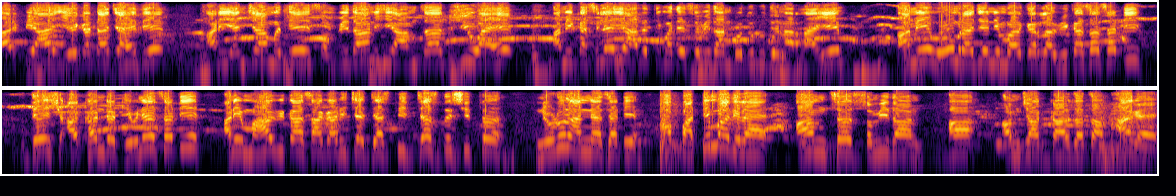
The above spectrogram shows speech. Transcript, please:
आरपीआय हे गटाचे आहे ते आणि यांच्यामध्ये संविधान ही आमचा जीव आहे. आम्ही कसल्याही हालतीमध्ये संविधान बदलू देणार नाही. आम्ही ओमराजे निंबाळकरला विकासासाठी देश अखंड ठेवण्यासाठी आणि महाविकास आघाडीच्या जास्तीत जास्त शीत निवडून आणण्यासाठी हा पाठिंबा दिलाय. आमचं संविधान हा आमच्या काळजाचा भाग आहे.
